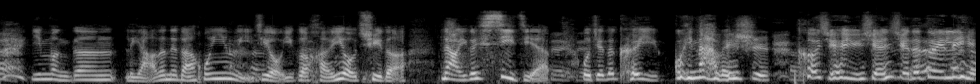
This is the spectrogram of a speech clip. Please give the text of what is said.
殷梦跟李敖的那段婚姻里，就有一个很有趣的那样一个细节，我觉得可以归纳为是科学与玄学的对立。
